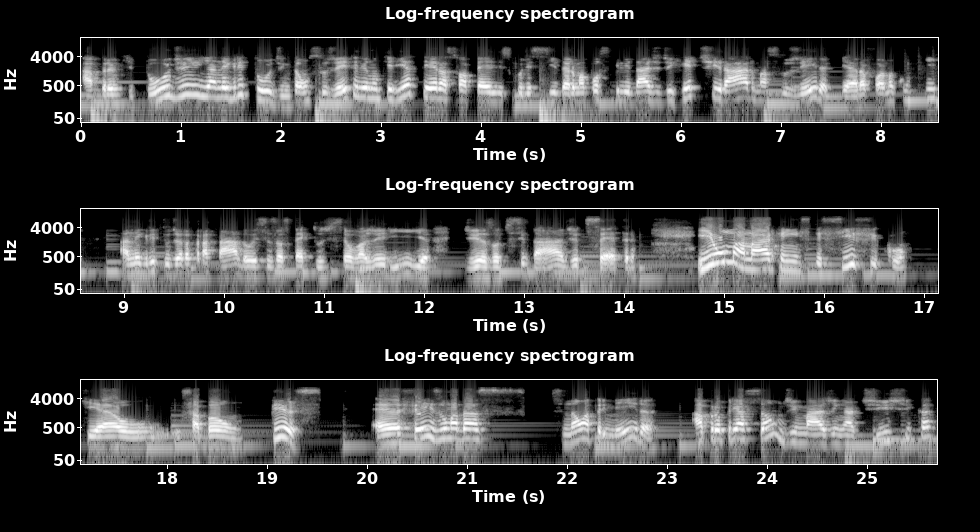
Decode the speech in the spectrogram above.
a branquitude e a negritude. Então, o sujeito ele não queria ter a sua pele escurecida, era uma possibilidade de retirar uma sujeira, que era a forma com que a negritude era tratada, ou esses aspectos de selvageria, de exoticidade, etc. E uma marca em específico, que é o sabão Pierce, é, fez uma das, se não a primeira, apropriação de imagem artística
